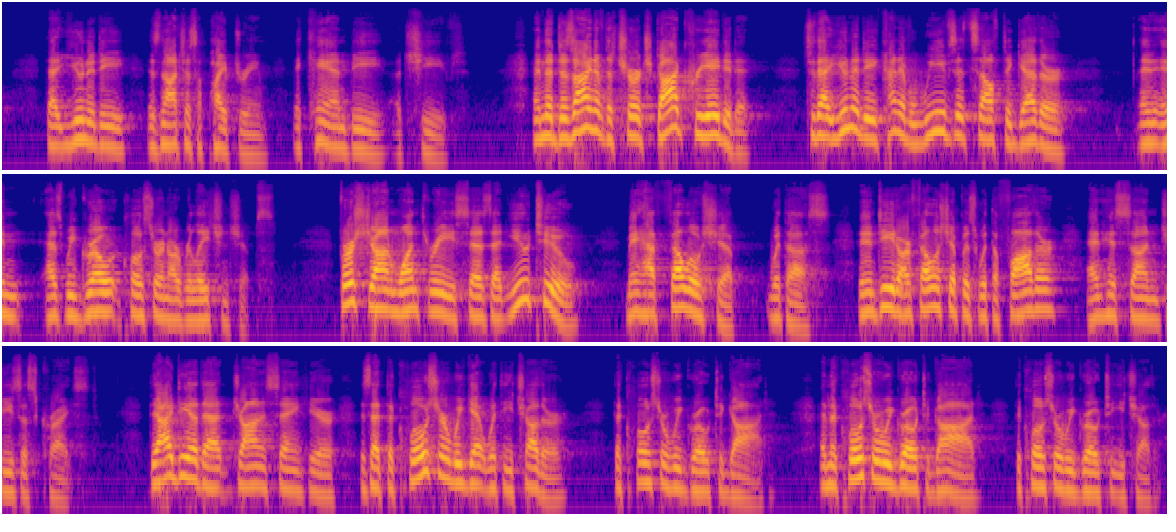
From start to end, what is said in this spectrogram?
that unity is not just a pipe dream, it can be achieved. And the design of the church, God created it so that unity kind of weaves itself together in, in, as we grow closer in our relationships. 1 John 1 3 says that you too may have fellowship with us. And indeed, our fellowship is with the Father and his Son, Jesus Christ. The idea that John is saying here is that the closer we get with each other, the closer we grow to God. And the closer we grow to God, the closer we grow to each other.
